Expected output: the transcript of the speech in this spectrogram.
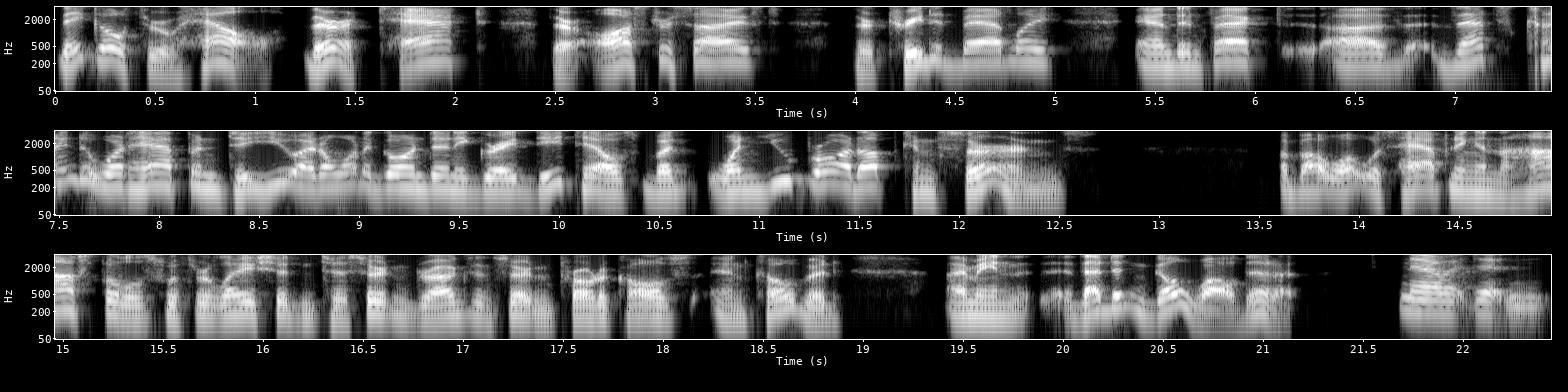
they go through hell. They're attacked, they're ostracized, they're treated badly. And in fact, uh, th- that's kind of what happened to you. I don't want to go into any great details, but when you brought up concerns about what was happening in the hospitals with relation to certain drugs and certain protocols and COVID, I mean, that didn't go well, did it? No, it didn't.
